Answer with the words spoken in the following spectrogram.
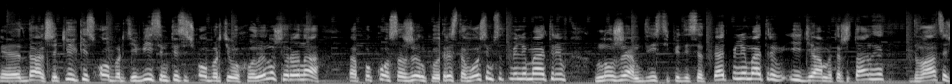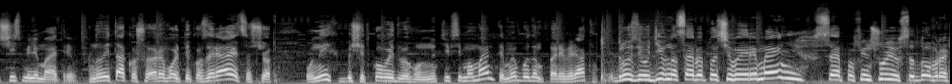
Е, Далі кількість обертів 8000 обертів у хвилину, ширина е, покоса жилкою 380 мм, ножем 255 мм і діаметр штанги 26 мм. Ну і також револьти козиряються, що у них безщітковий двигун. Ну ті всі моменти ми будемо перевіряти. Друзі, одів на себе плечовий ремень, все по фіншую, все добре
